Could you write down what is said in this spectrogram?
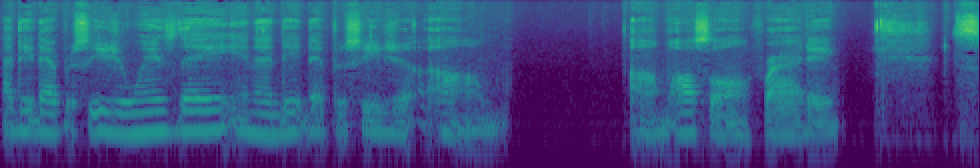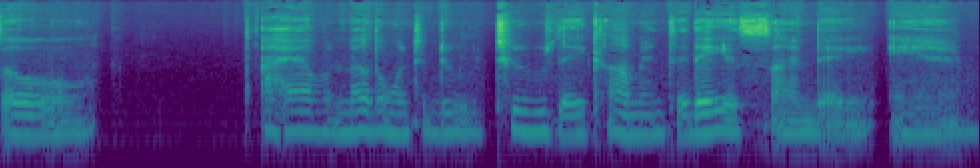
I did that procedure Wednesday and I did that procedure um, um, also on Friday. So I have another one to do Tuesday coming. Today is Sunday, and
